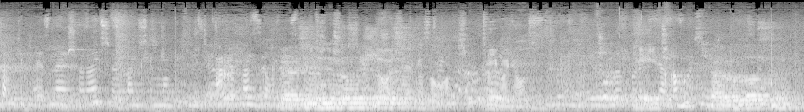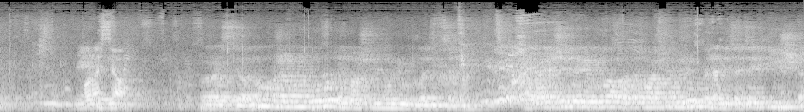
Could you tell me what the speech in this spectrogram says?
Там, типу, я знаю, що раніше, там ще, мабуть, не знаю. 5 секунд залишилось. Сказала. Твій варіант. Або кінь. Порося. Порося. Ну, може, не було домашньому улюбленцем. Але чотири була по домашньому улюбленцю це кішка.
